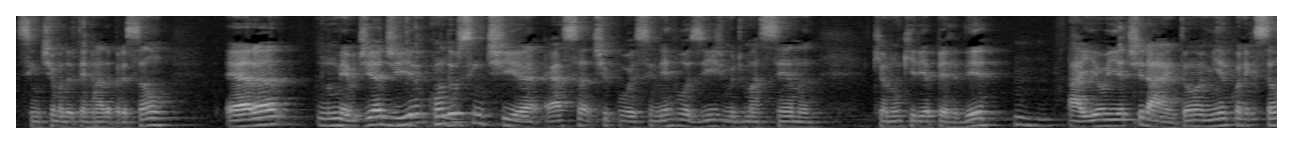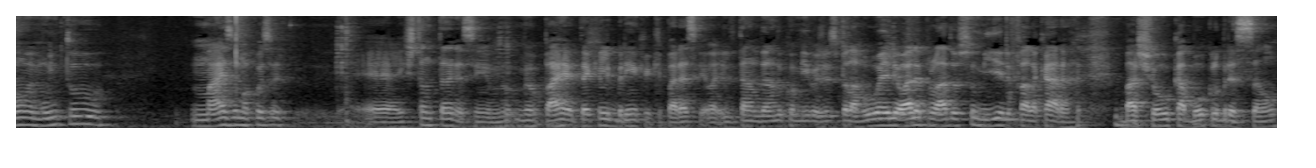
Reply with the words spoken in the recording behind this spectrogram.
sentir uma determinada pressão, era no meu dia a dia, quando eu sentia essa, tipo, esse nervosismo de uma cena que eu não queria perder, uhum. aí eu ia tirar. Então a minha conexão é muito mais uma coisa é, instantânea, assim. Meu, meu, pai até que ele brinca, que parece que ele tá andando comigo às vezes pela rua, ele olha pro lado, eu sumi, ele fala, cara, baixou o caboclo Bressão.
